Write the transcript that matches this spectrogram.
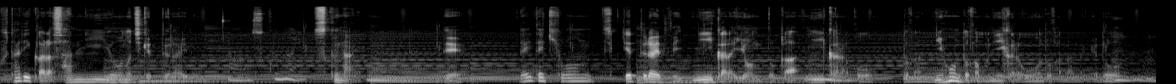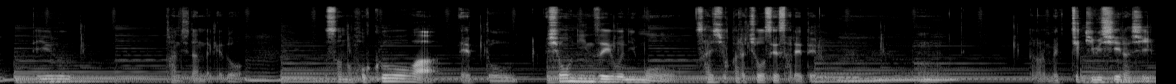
2人から3人用のチケットライド。あ少ない。少ない。うん。で大体基本チケットライドって2から4とか2から5とか日本とかも2から5とかなんだけど、その北欧はえっと少人数用にもう最初から調整されてる。うん。だからめっちゃ厳しいらしい、あ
